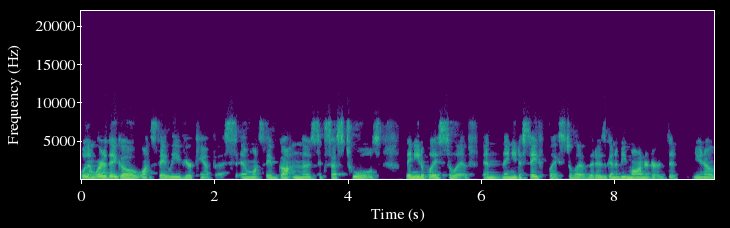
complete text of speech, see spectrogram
well then where do they go once they leave your campus and once they've gotten those success tools they need a place to live and they need a safe place to live that is going to be monitored that you know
